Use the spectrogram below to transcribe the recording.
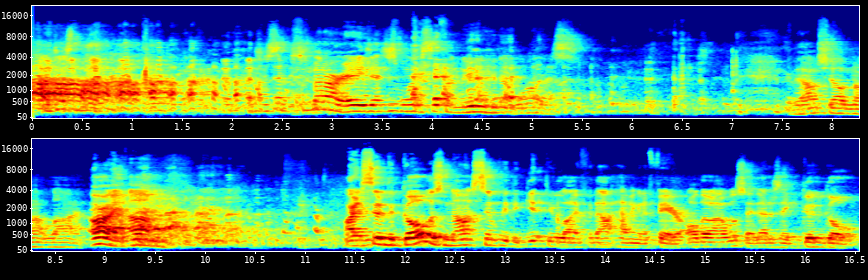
I just I just she's about our age. I just wanted to see if I knew who that was. Thou shalt not lie. All right. Um, all right. So the goal is not simply to get through life without having an affair. Although I will say that is a good goal.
